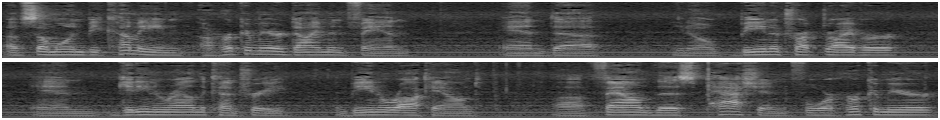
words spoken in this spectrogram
of someone becoming a Herkimer Diamond fan, and uh, you know, being a truck driver and getting around the country and being a rock hound, uh, found this passion for Herkimer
